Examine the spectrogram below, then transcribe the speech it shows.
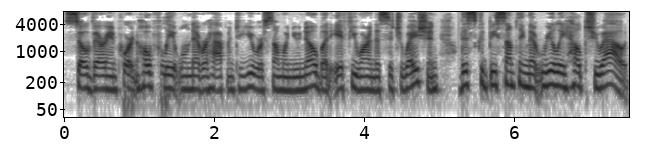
so very important. Hopefully it will never happen to you or someone you know. But if you are in this situation, this could be something that really helps you out.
